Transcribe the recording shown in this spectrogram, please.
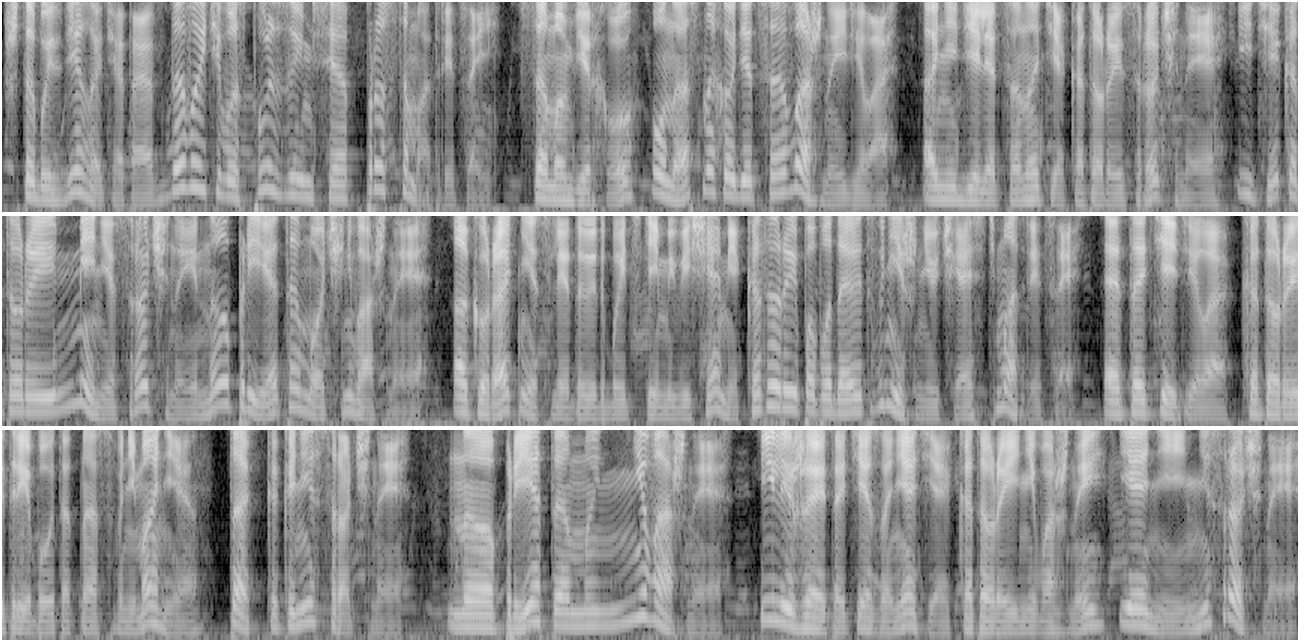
Чтобы сделать это, давайте воспользуемся просто матрицей. В самом верху у нас находятся важные дела. Они делятся на те, которые срочные, и те, которые менее срочные, но при этом очень важные. Аккуратнее следует быть с теми вещами, которые попадают в нижнюю часть матрицы. Это те дела, которые требуют от нас внимания, так как они срочные но при этом не важные. Или же это те занятия, которые не важны и они не срочные.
